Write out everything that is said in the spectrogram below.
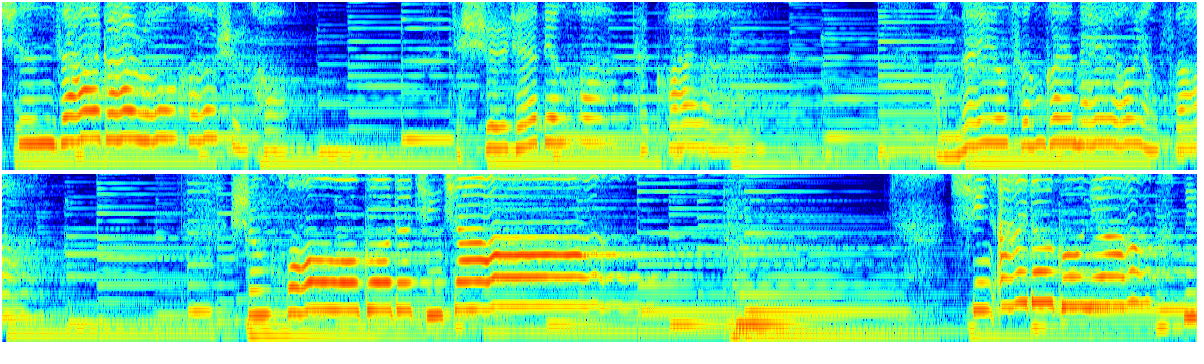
现在该如何是好？这世界变化太快了，我没有存款，没有养房，生活我过得紧张。心爱的姑娘，你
